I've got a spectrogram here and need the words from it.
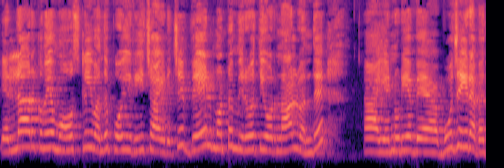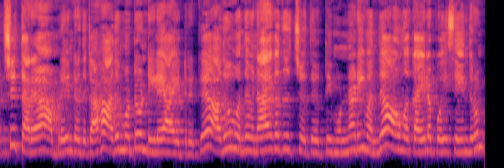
எல்லாருக்குமே மோஸ்ட்லி வந்து போய் ரீச் ஆகிடுச்சு வேல் மட்டும் இருபத்தி ஒரு நாள் வந்து என்னுடைய வே பூஜையில் வச்சு தரேன் அப்படின்றதுக்காக அது மட்டும் டிலே ஆகிட்டுருக்கு அதுவும் வந்து விநாயகர் சதுர்த்தி முன்னாடி வந்து அவங்க கையில் போய் சேர்ந்துரும்.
